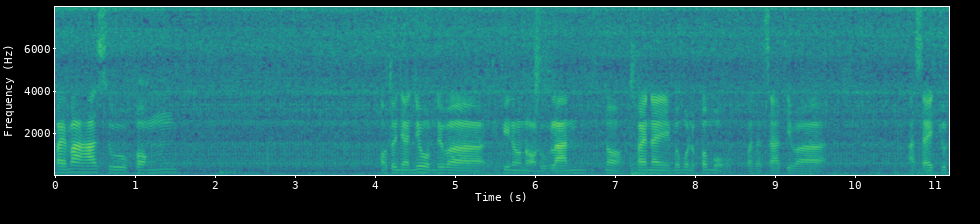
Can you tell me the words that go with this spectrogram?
ไปมาหาสู่ของเอาตัวญาณโยมที่ว่าพี่พี่น้องๆลูกหลานเนาะภายในเมืองบนประโมกวัดสันซาที่ว่าอาศัยจุด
